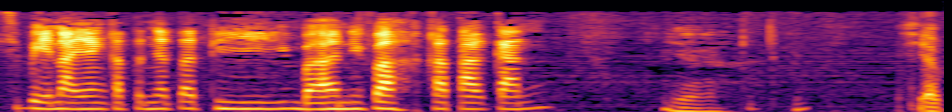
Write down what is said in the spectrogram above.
si pena yang katanya tadi Mbak Hanifah katakan. Ya. Siap.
